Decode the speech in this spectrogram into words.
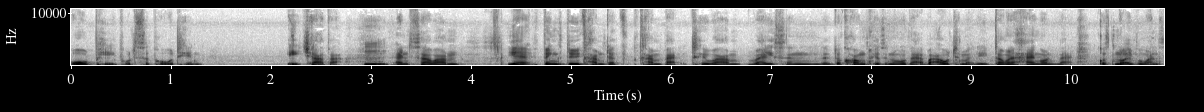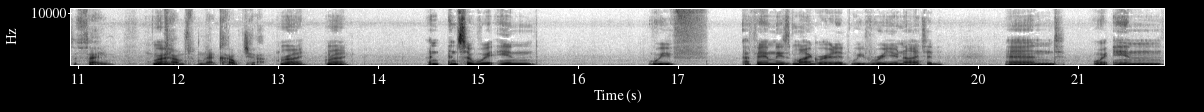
All people supporting each other, and so um, yeah, things do come to, come back to um, race and the, the conquerors and all that, but ultimately don't want to hang on that because not everyone's the same. who Right. comes from that culture. Right, right. And and so we're in we've our family has migrated, we've reunited and we're in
